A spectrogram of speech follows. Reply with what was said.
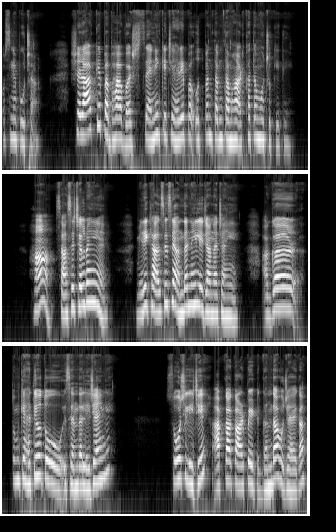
उसने पूछा। शराब के प्रभाववश सैनिक के चेहरे पर उत्पन्न तमतमाहट खत्म हो चुकी थी। हाँ साँसें चल रही हैं। मेरे ख्याल से इसे अंदर नहीं ले जाना चाहिए। अगर तुम कहते हो तो इसे अंदर ले जाएँगे। सोच लीजिए, आपका कारपेट गंदा हो जाएगा।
